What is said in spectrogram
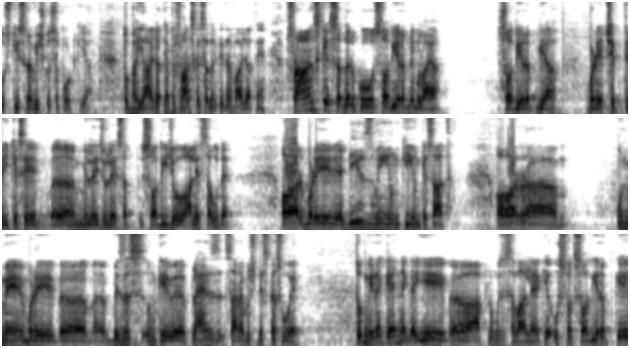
उसकी इस रविश को सपोर्ट किया। तो भाई आ जाते हैं फिर फ्रांस के सदर की तरफ़ आ जाते हैं। फ़्रांस के सदर को सऊदी अरब ने बुलाया। सऊदी अरब गया। बड़े अच्छे तरीके से मिले जुले सब। सऊदी जो आल सऊद है। और बड़े डील्स हुई उनकी, उनके साथ। और उनमें बड़े बिज़नेस उनके प्लान्स सारा कुछ डिस्कस हुए। तो मेरा कहने का ये आप लोगों से सवाल है कि उस वक्त सऊदी अरब के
